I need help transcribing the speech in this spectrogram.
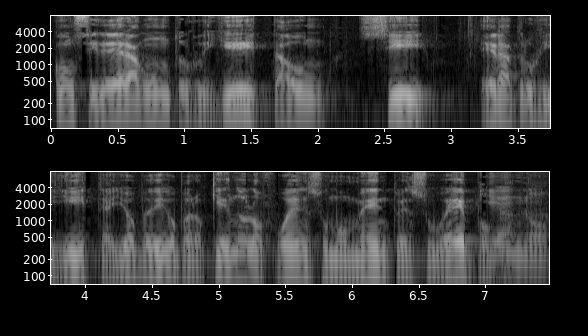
consideran un trujillista, un... Sí, era trujillista. Y yo te digo, pero ¿quién no lo fue en su momento, en su época? ¿Quién no?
